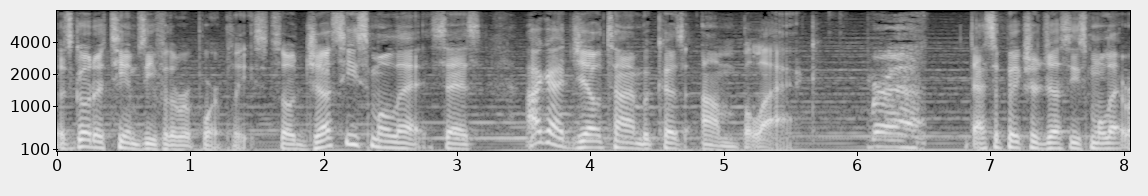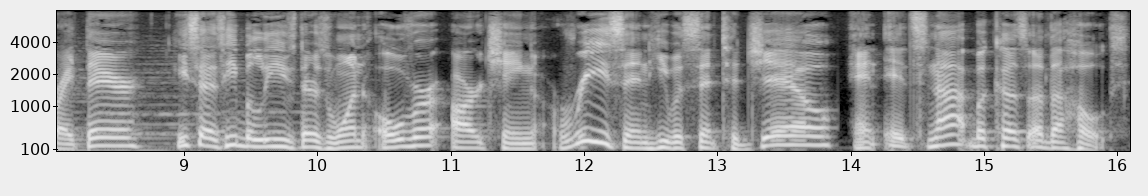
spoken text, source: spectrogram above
let's go to TMZ for the report, please. So Jussie Smollett says, I got jail time because I'm black. Bruh. That's a picture of Jussie Smollett right there. He says he believes there's one overarching reason he was sent to jail, and it's not because of the hoax.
